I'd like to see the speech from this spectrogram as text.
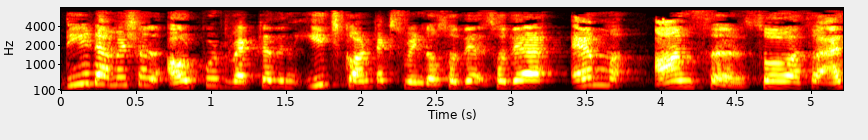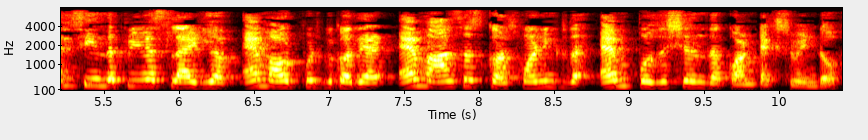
d-dimensional output vectors in each context window. So there, so there are m answers. So, so as you see in the previous slide, you have m outputs because there are m answers corresponding to the m position in the context window.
